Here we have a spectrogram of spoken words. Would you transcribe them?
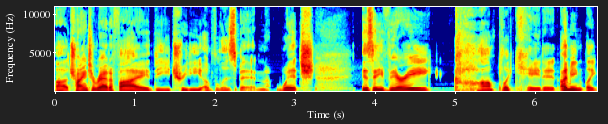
uh, trying to ratify the Treaty of Lisbon, which is a very complicated i mean like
